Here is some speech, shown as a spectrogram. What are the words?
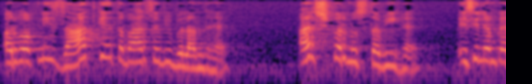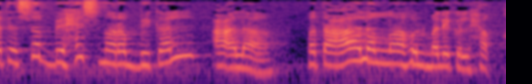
اور وہ اپنی ذات کے اعتبار سے بھی بلند ہے۔ عرش پر مستوی ہے۔ اسی لیے ہم کہتے ہیں، سب بحسم ربکل اعلی فتعال اللہ الملک الحق۔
